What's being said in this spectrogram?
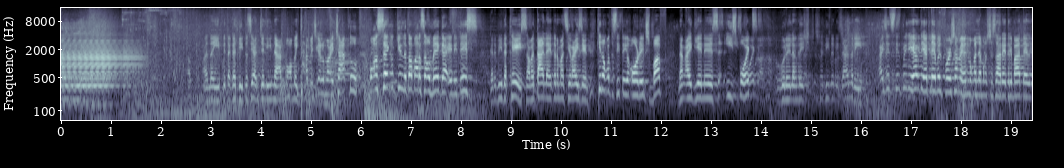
ay Ah, naipit agad dito si Angelina at mukhang may damage ka lumaki Chapto. Mukhang second kill na to para sa Omega and it is gonna be the case. Samantala, ito naman si Ryzen. Kinokontas dito yung orange buff ng IDNS Esports. Guguloy lang siya dito ni Zanri. Ryzen still pretty healthy at level 4 siya ngayon. Mukhang lamang siya sa retry battle.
